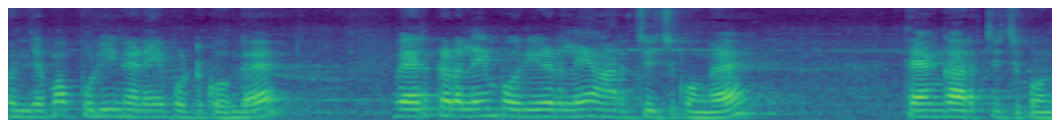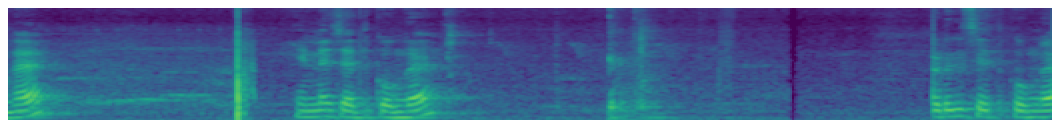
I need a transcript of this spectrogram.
கொஞ்சமாக புளி நனைய போட்டுக்கோங்க. வேர்க்கடலையும் பொரியடலையும் அரைச்சி வச்சுக்கோங்க. தேங்காய் அரைச்சி வச்சுக்கோங்க. எண்ணெய் சேர்த்துக்கோங்க. கடுகு சேர்த்துக்கோங்க.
